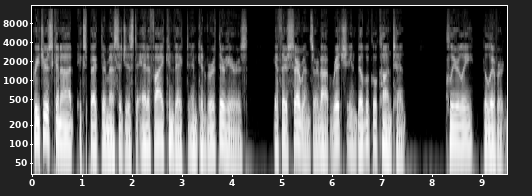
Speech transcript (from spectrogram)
Preachers cannot expect their messages to edify, convict, and convert their hearers if their sermons are not rich in biblical content, clearly delivered.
